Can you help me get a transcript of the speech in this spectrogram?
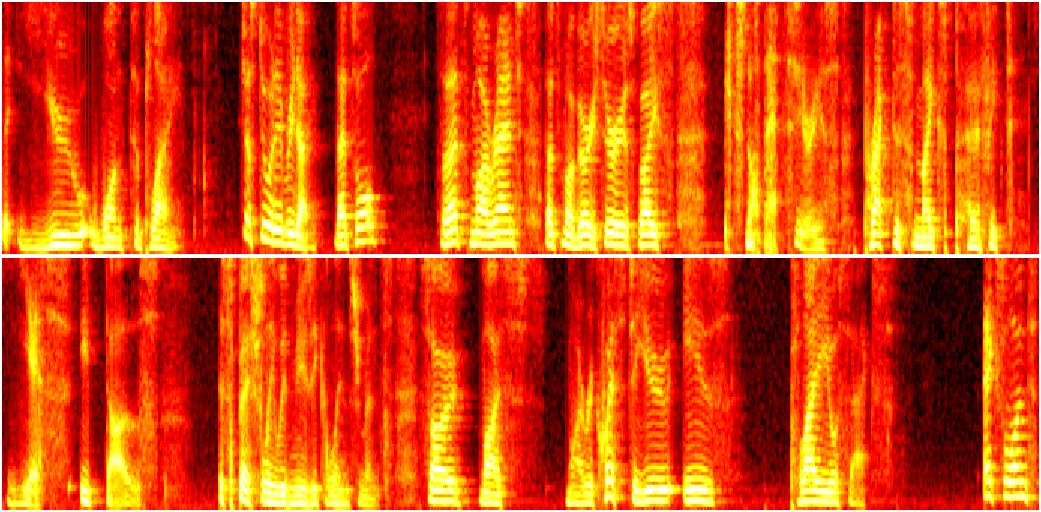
that you want to play. Just do it every day. That's all. So that's my rant. That's my very serious face. It's not that serious. Practice makes perfect. Yes, it does, especially with musical instruments. So my my request to you is play your sax. Excellent.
